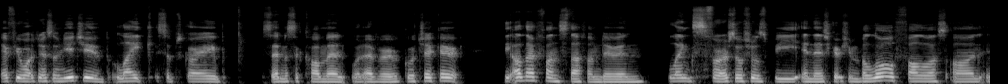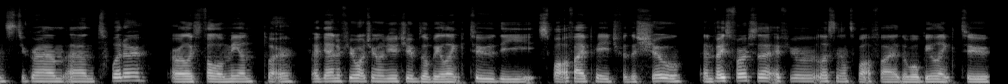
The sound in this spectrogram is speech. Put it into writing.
if you're watching us on YouTube, like, subscribe, send us a comment, whatever. Go check out the other fun stuff I'm doing. Links for our socials be in the description below. Follow us on Instagram and Twitter, or at least follow me on Twitter. Again, if you're watching on YouTube, there'll be a link to the Spotify page for the show, and vice versa. If you're listening on Spotify, there will be a link to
